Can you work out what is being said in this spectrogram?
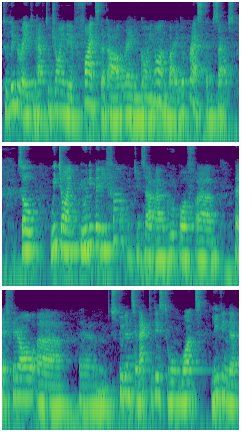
to liberate, you have to join the fights that are already going on by the oppressed themselves. So we joined Uniperifa, which is a, a group of um, peripheral uh, um, students and activists who want live in the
